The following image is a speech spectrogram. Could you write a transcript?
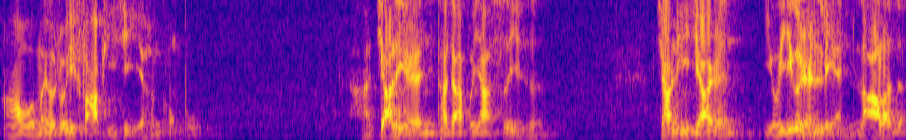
啊，我们有时候一发脾气也很恐怖，啊，家里人，他家回家试一试，假如你一家人有一个人脸拉拉着，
